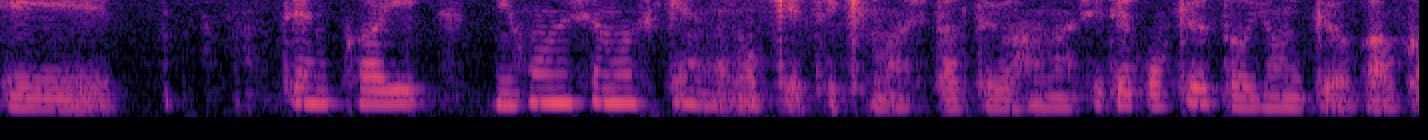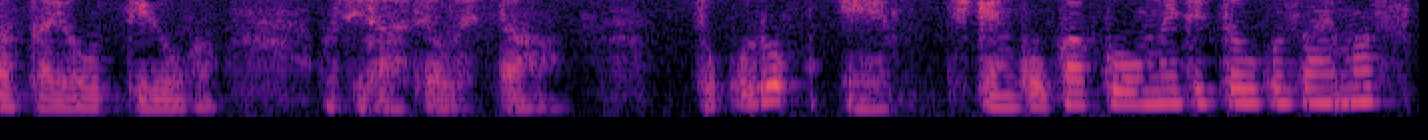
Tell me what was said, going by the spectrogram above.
えー、前回日本酒の試験を受けてきましたという話で5級と4級が受かったよっていうお知らせをしたところ、えー、試験合格おめでとうございます。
